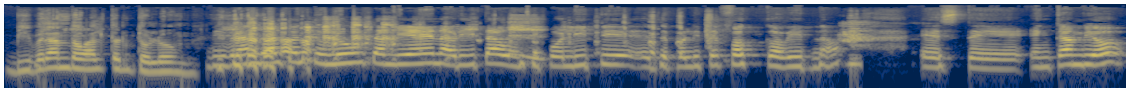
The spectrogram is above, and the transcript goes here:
vibrando alto en Tulum. vibrando alto en Tulum también ahorita o en Cipolite, Cipolite fuck COVID, ¿no? Este, en cambio,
